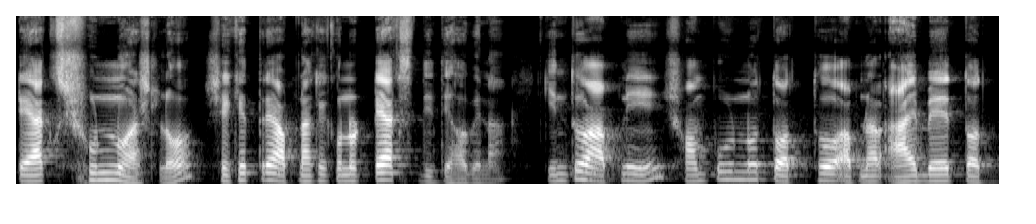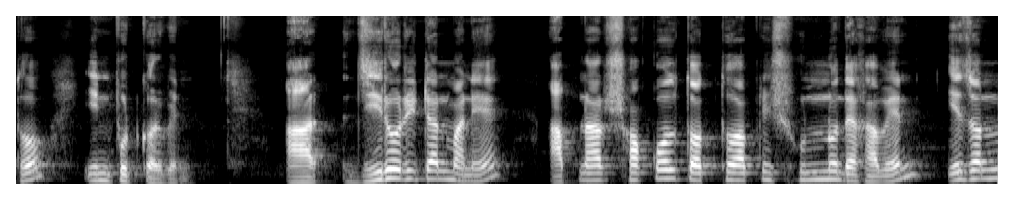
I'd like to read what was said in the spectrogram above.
ট্যাক্স শূন্য আসলো, সেক্ষেত্রে আপনাকে কোনো ট্যাক্স দিতে হবে না। কিন্তু আপনি সম্পূর্ণ তথ্য, আপনার আয় ব্যয়ের তথ্য ইনপুট করবেন। আর জিরো রিটার্ন মানে আপনার সকল তথ্য আপনি শূন্য দেখাবেন এজন্য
